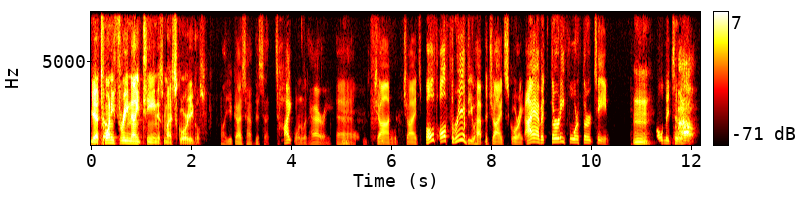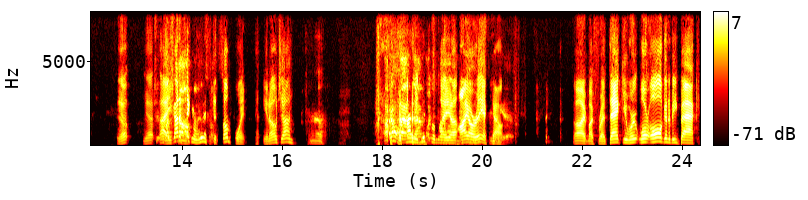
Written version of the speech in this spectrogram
Yeah, 23 19 is my score, Eagles. Oh, you guys have this a tight one with Harry Hmm. and John with Giants. Both, all three of you have the Giants scoring. I have it 34 13. Mm. Hold me to it. Wow. Yep. Yep. Too Ah, you got to take a risk at some point, you know, John. Yeah. I don't have that much for my, uh, IRA account. CDF. All right, my friend. Thank you. We're we're all going to be back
